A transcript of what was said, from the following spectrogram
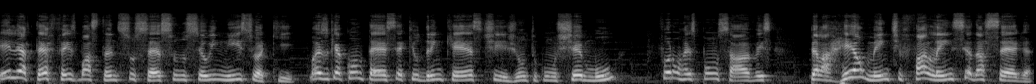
Ele até fez bastante sucesso no seu início aqui, mas o que acontece é que o Dreamcast junto com o Shenmue foram responsáveis pela realmente falência da SEGA.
